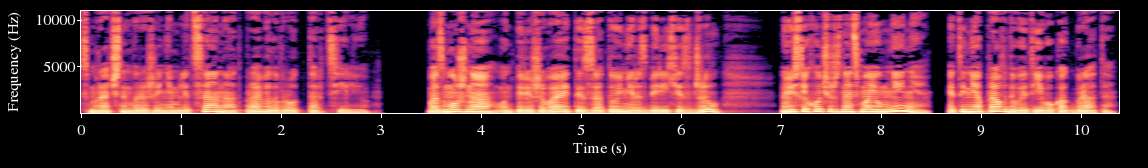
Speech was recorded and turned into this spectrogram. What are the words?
С мрачным выражением лица она отправила в рот тортилью. «Возможно, он переживает из-за той неразберихи с Джилл, но если хочешь знать мое мнение, это не оправдывает его как брата.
